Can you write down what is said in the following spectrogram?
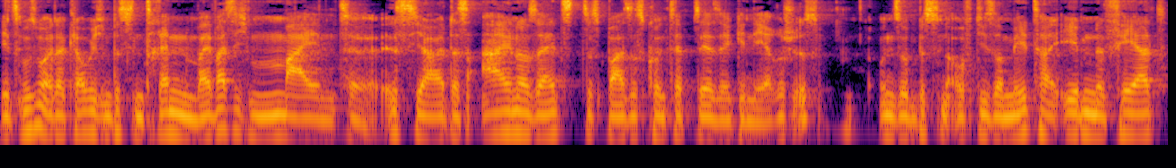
Jetzt muss man da, glaube ich, ein bisschen trennen, weil was ich meinte, ist ja, dass einerseits das Basiskonzept sehr, sehr generisch ist und so ein bisschen auf dieser Metaebene fährt,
